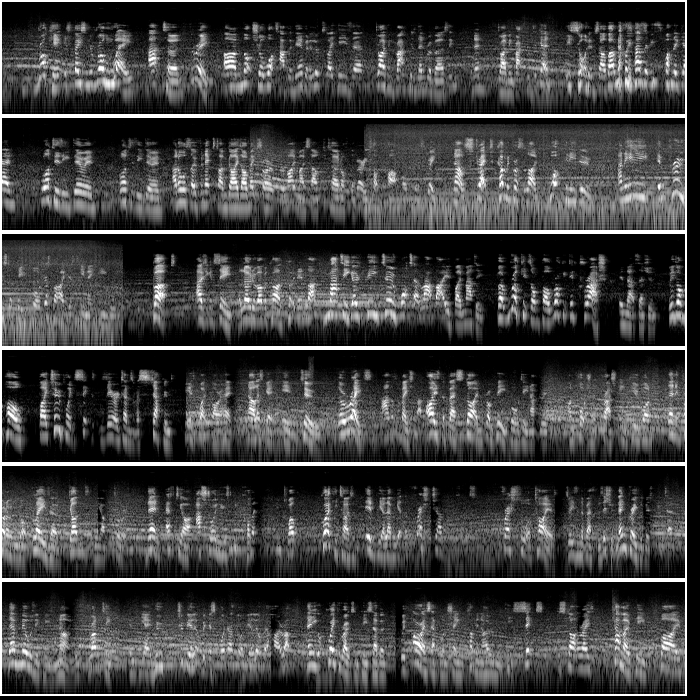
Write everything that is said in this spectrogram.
Rocket is facing the wrong way at turn 3. I'm not sure what's happened here, but it looks like he's uh, driving backwards, then reversing, and then driving backwards again. He's sorted himself out. No, he hasn't. He spun again. What is he doing? What is he doing? And also for next time, guys, I'll make sure I remind myself to turn off the very top part of the screen. Now, Stretch, coming across the line, what can he do? And he improves to P4, just behind his teammate Eagle. But, as you can see, a load of other cars putting in laps. Matty goes P2. What a lap that is by Matty. But Rocket's on pole. Rocket did crash in that session. But he's on pole by 2.60 tenths of a second he is quite far ahead. Now let's get into the race and the formation lap. I's the best starting from P14 after his unfortunate crash in Q1. Then in front of him we've got Blazer, Guns in the AlphaTauri. Then FTR Asteroid who used to be Comet in 12th. Quirky Titan in P11 getting the fresh fresh sort of tyres, so he's in the best position. Then Crazy Fish P10. Then Millsy P9 with Grunty in P8, who should be a little bit disappointed. I thought it'd be a little bit higher up. Then you got Quaker Oats in P7, with RSF1 Shane coming home in P6 to start the race. Camo P5.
